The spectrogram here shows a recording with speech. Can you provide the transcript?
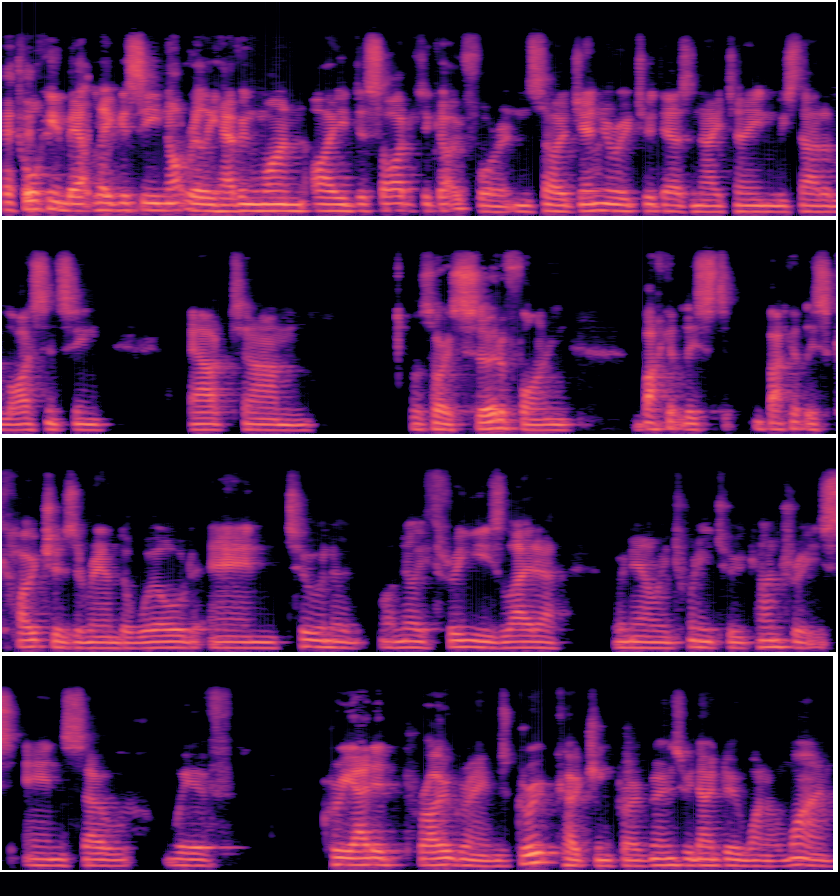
talking about legacy, not really having one, I decided to go for it. And so, January 2018, we started licensing out, um, well, sorry, certifying bucket list bucket list coaches around the world. And two and a, well, nearly three years later, we're now in 22 countries. And so we've created programs, group coaching programs. We don't do one on one.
